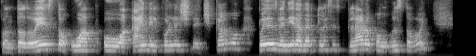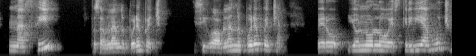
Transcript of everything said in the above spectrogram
con todo esto, o, acá en el College de Chicago, puedes venir a dar clases, claro, con gusto voy. Nací, pues hablando purépecha, sigo hablando purépecha, pero yo no lo escribía mucho.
